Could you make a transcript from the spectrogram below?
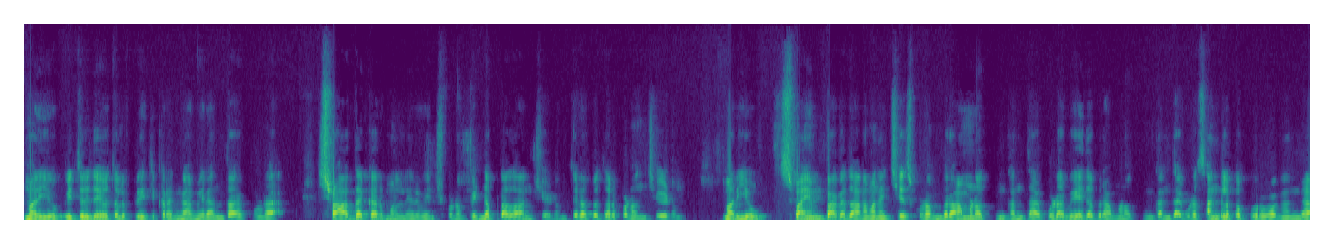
మరియు పితృదేవతలు ప్రీతికరంగా మీరంతా కూడా శ్రాద్ధ కర్మలు నిర్వహించుకోవడం పిండ ప్రదానం చేయడం తిరపతర్పణం చేయడం మరియు స్వయం పాక దానం అనేది చేసుకోవడం బ్రాహ్మణోత్మకంతా కూడా వేద బ్రాహ్మణోత్మకంతా కూడా సంకల్పపూర్వకంగా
